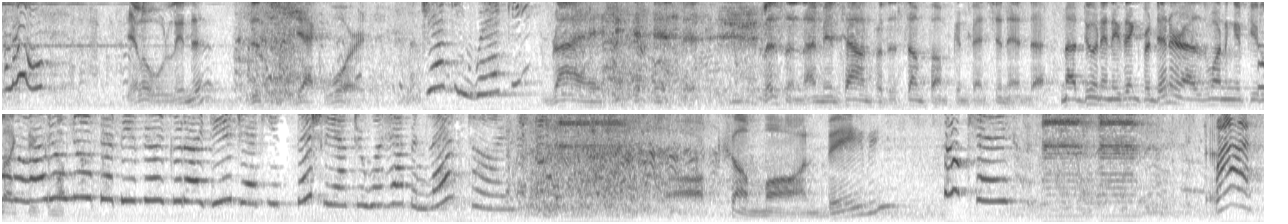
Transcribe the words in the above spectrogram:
Hello? Hello, Linda. This is Jack Ward. Jackie Wacky? Right. Listen, I'm in town for the Sump Pump convention and uh, not doing anything for dinner. I was wondering if you'd oh, like well, to I don't know if that'd be a very good idea, Jackie, especially after what happened last time. Oh, come on, baby. Okay. What?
